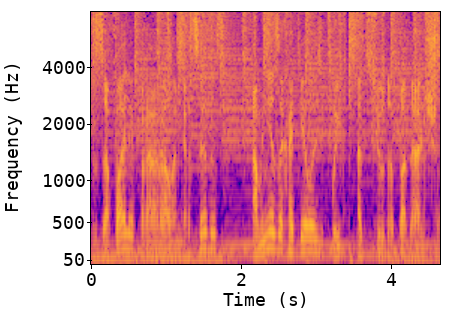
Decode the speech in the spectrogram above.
В запале проорала Мерседес, а мне захотелось быть отсюда подальше.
